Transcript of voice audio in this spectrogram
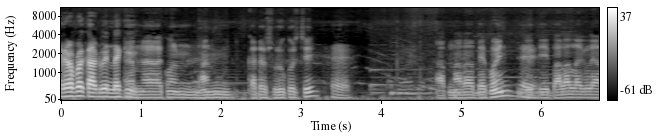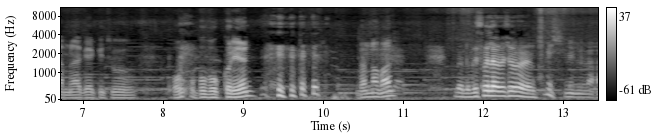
এখন আপনারা কাটবেন নাকি? আমরা এখন ধান কাটা শুরু করছি। হ্যাঁ। আপনারা দেখুন হ্যাঁ। যদি ভালো লাগলে আমরাকে কিছু উপভোগ করেন ধন্যবাদ। বিসমিল্লাহ শুরু করেন। বিসমিল্লাহ।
